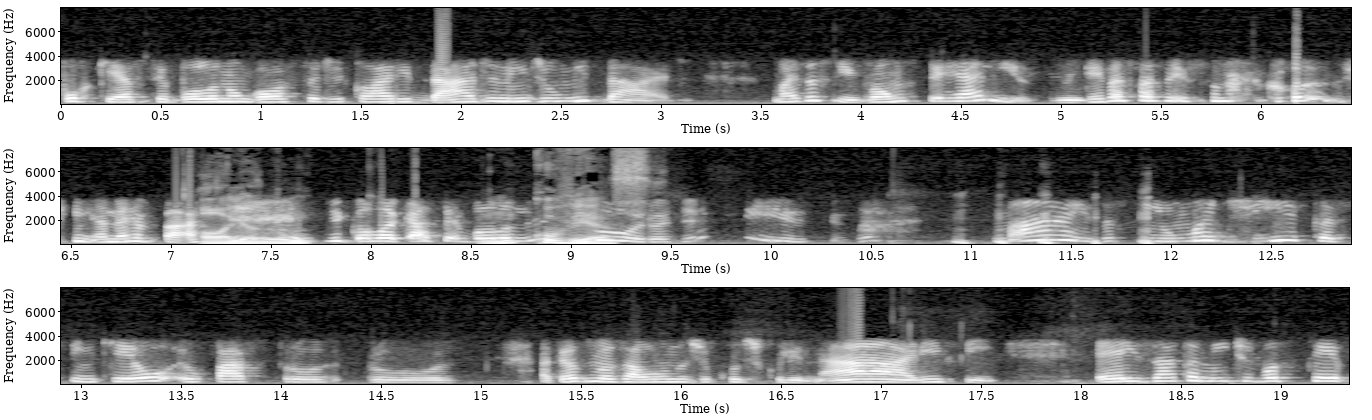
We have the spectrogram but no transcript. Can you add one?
Porque a cebola não gosta de claridade nem de umidade. Mas assim, vamos ser realistas. Ninguém vai fazer isso na cozinha, né, Paty? Olha, não- De colocar cebola no escuro. Difícil. Mas, assim, uma dica, assim, que eu, eu passo pros, pros, até os meus alunos de curso de culinária, enfim, é exatamente você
